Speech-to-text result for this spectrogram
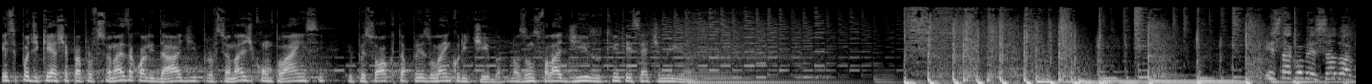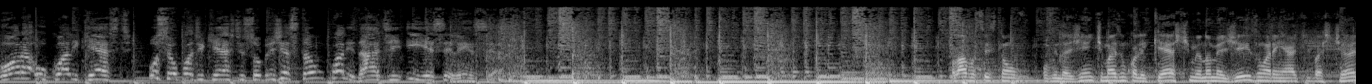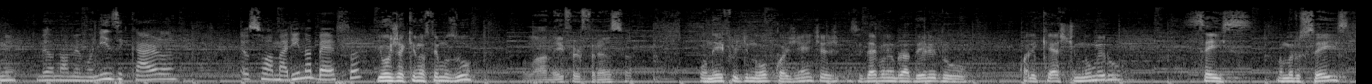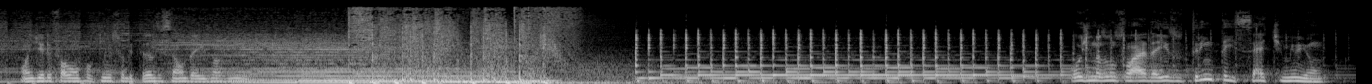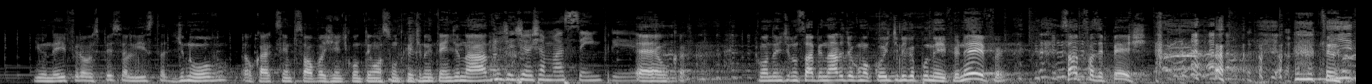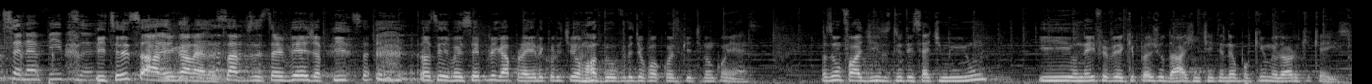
Esse podcast é para profissionais da qualidade, profissionais de compliance e o pessoal que está preso lá em Curitiba. Nós vamos falar de ISO 37001. Está começando agora o QualiCast, o seu podcast sobre gestão, qualidade e excelência. Olá, vocês estão ouvindo a gente, mais um QualiCast. Meu nome é Jason Arenharte Bastiani. Meu nome é Monize Carla. Eu sou a Marina Befa. E hoje aqui nós temos o... Olá, Neifer França. O Neifer de novo com a gente. Vocês devem lembrar dele do QualiCast número 6. Número 6, onde ele falou um pouquinho sobre transição da ISO 9000. Hoje nós vamos falar da ISO 37001. E o Neifer é o especialista, de novo, é o cara que sempre salva a gente quando tem um assunto que a gente não entende nada. A gente vai chamar sempre. É, o cara... quando a gente não sabe nada de alguma coisa, a gente liga pro Neifer. Neifer, sabe fazer peixe? pizza, né? Pizza. Pizza ele sabe, hein, galera? Sabe fazer cerveja, pizza. Então, assim, vai sempre ligar pra ele quando tiver uma dúvida de alguma coisa que a gente não conhece. Nós vamos falar de ISO 37001 e o Neifer veio aqui para ajudar a gente a entender um pouquinho melhor o que, que é isso.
